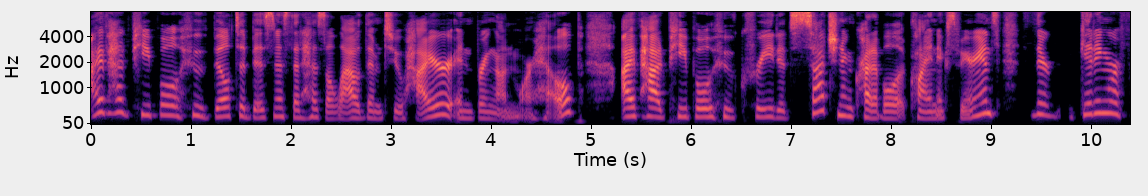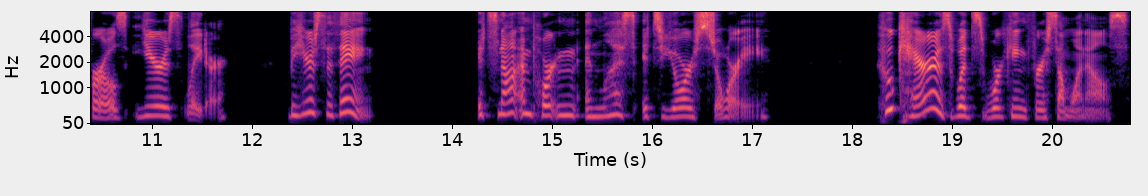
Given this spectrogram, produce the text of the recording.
I've had people who've built a business that has allowed them to hire and bring on more help. I've had people who've created such an incredible client experience, they're getting referrals years later. But here's the thing it's not important unless it's your story. Who cares what's working for someone else?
